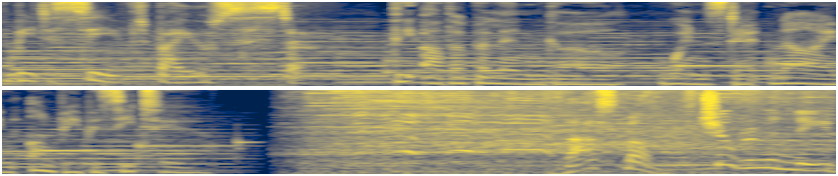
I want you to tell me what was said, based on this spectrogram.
to be deceived by your sister. The Other Boleyn Girl, Wednesday at 9 on BBC Two. Last month, Children in Need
